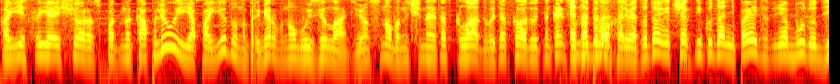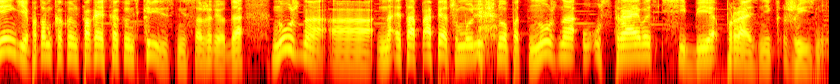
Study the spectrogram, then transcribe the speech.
А если я еще раз поднакоплю, и я поеду, например, в Новую Зеландию, он снова начинает откладывать, откладывать, наконец Это набирает... плохо, ребят. В итоге человек никуда не поедет, у него будут деньги, а потом какой-нибудь, пока их какой-нибудь кризис не сожрет, да. Нужно, на, это опять же мой личный опыт, нужно устраивать себе праздник жизни.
